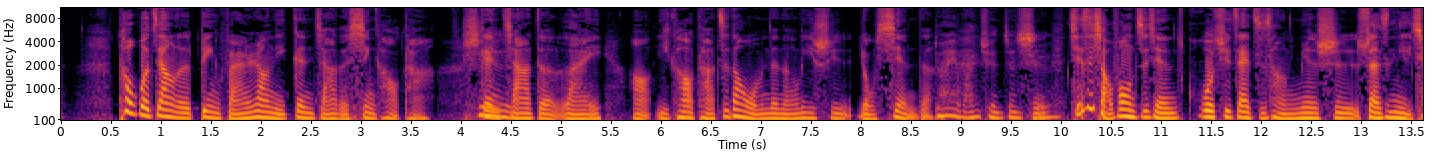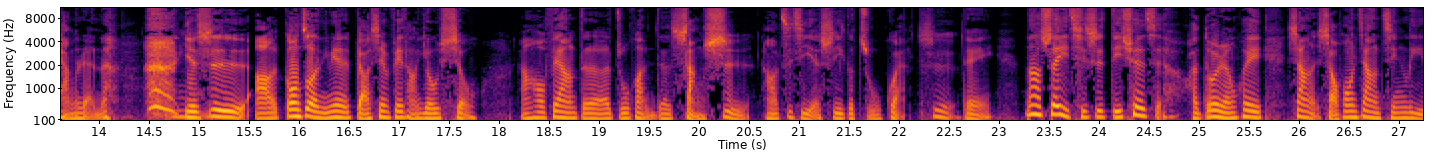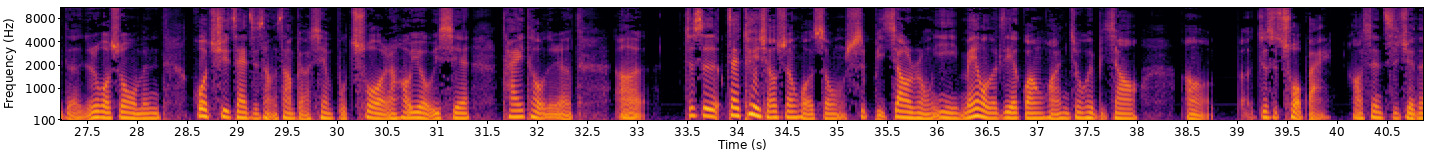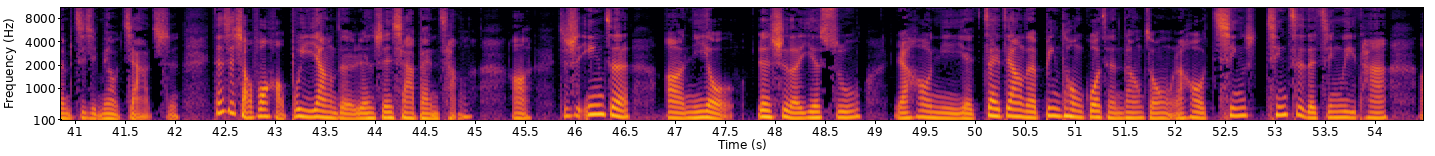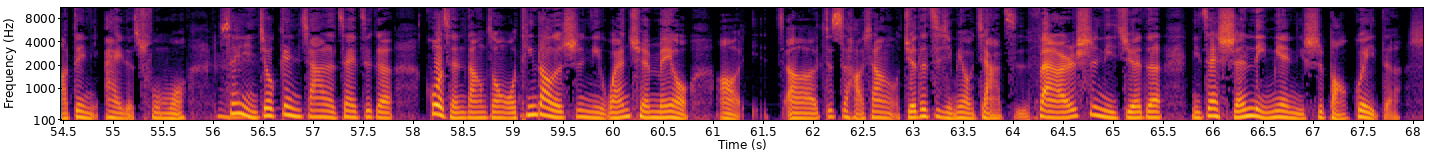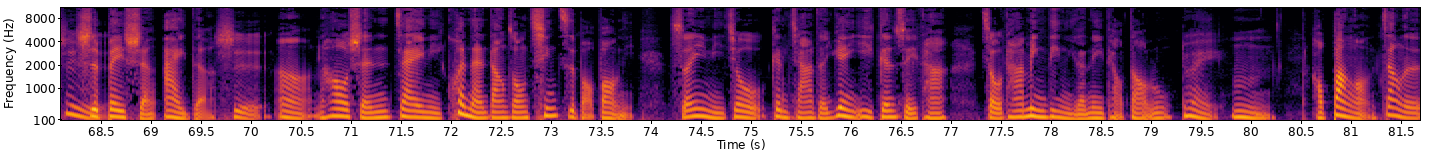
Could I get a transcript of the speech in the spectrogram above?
透过这样的病，反而让你更加的信靠他，是更加的来啊依靠他，知道我们的能力是有限的。对，完全正是。其实小凤之前过去在职场里面是算是女强人呢，嗯、也是啊工作里面表现非常优秀，然后非常得主管的赏识，然后自己也是一个主管。是对。那所以其实的确是很多人会像小峰这样经历的。如果说我们过去在职场上表现不错，然后又有一些 title 的人，呃，就是在退休生活中是比较容易没有了这些光环，就会比较呃，就是挫败，好，甚至觉得自己没有价值。但是小凤好不一样的人生下半场啊，就是因着啊、呃，你有认识了耶稣。然后你也在这样的病痛过程当中，然后亲亲自的经历他啊对你爱的触摸，所以你就更加的在这个过程当中，我听到的是你完全没有啊呃，就是好像觉得自己没有价值，反而是你觉得你在神里面你是宝贵的，是是被神爱的，是嗯，然后神在你困难当中亲自保抱你，所以你就更加的愿意跟随他。走他命定你的那条道路，对，嗯，好棒哦！这样的，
